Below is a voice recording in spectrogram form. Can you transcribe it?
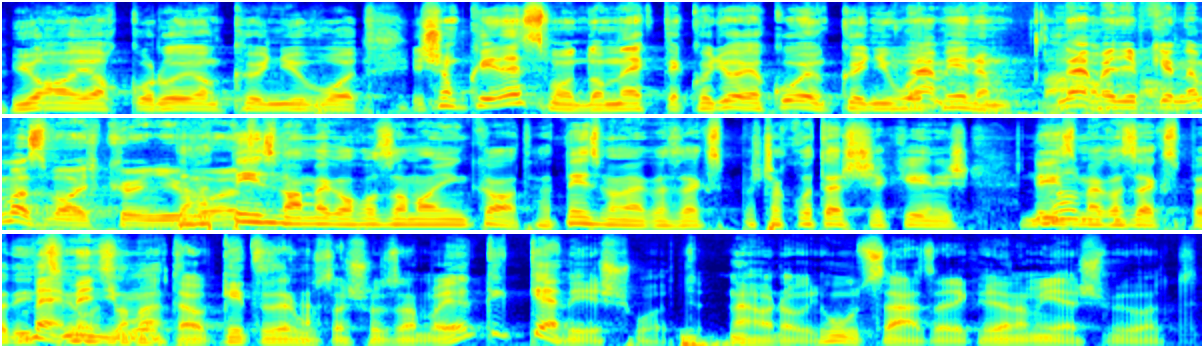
jaj, akkor olyan könnyű volt. És amikor én ezt mondom nektek, hogy jaj, akkor olyan könnyű volt, Nem, miért nem? nem, egyébként nem az van, hogy könnyű De hát volt. nézd már meg a hozamainkat, hát nézd már meg az exp... Csak akkor tessék én is. Nézd Na, meg az expedíció me- Mennyi hozamát. volt a 2020-as hozama? Kevés volt. Ne arra, hogy 20 százalék, vagy valami ilyesmi volt.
